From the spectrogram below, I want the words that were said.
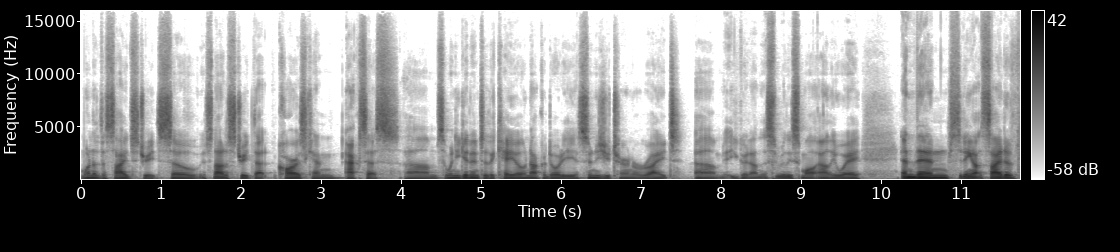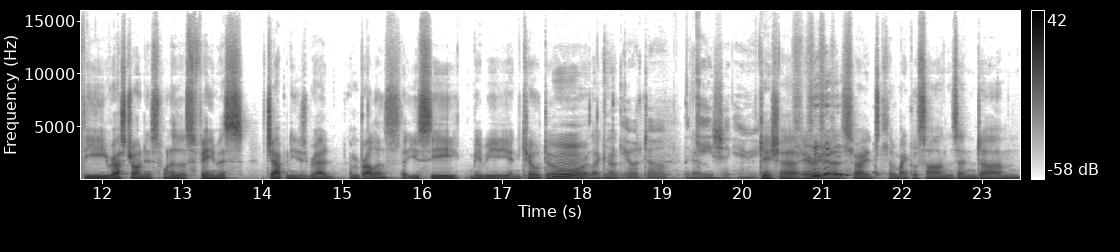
one of the side streets, so it's not a street that cars can access. Um, so when you get into the Keio Nakadori, as soon as you turn right, um, you go down this really small alleyway, and then sitting outside of the restaurant is one of those famous Japanese red umbrellas that you see maybe in Kyoto or like in a Kyoto, the yeah. geisha area. geisha areas, right? The Maiko-sans, and um,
